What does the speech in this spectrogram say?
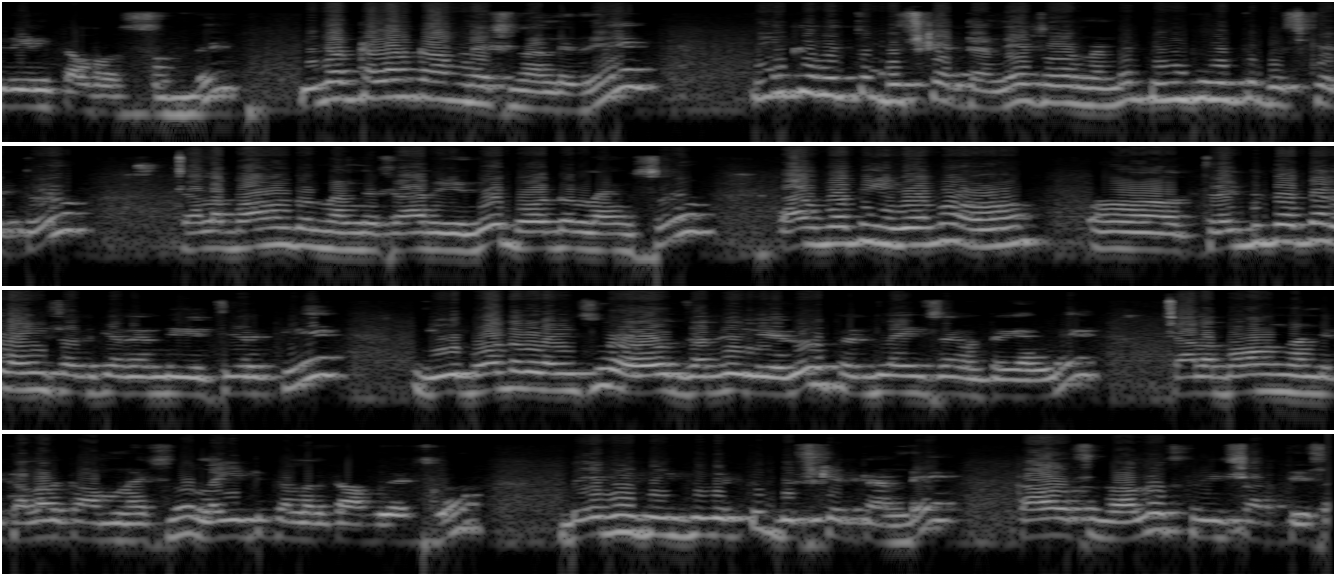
గ్రీన్ కలర్ వస్తుంది. ఇది కలర్ కాంబినేషన్ అండి ఇది. పింక్ విత్ బిస్కెట్ అండి. చూడండి పింక్ విత్ బిస్కెట్ చాలా బాగుంటుందండి సారీ ఇది బోర్డర్ లైన్స్ కాకపోతే ఇదేమో థ్రెడ్ తోటే లైన్స్ అతికారండి ఈ చీరకి ఈ బోర్డర్ లైన్స్లో జర్నీ లేదు థ్రెడ్ లైన్స్ ఉంటాయండి చాలా బాగుందండి colour combination light colour combination baby pink with biscuit అండి. కావాల్సిన వాళ్ళు స్క్రీన్ షాట్ తీసి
